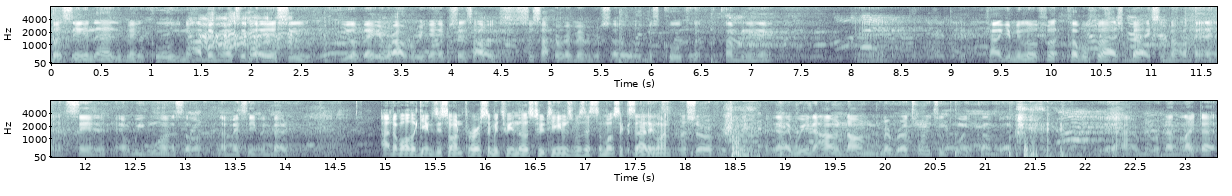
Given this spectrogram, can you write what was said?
but seeing that has been cool. You know, I've been going to the ASU U of A rivalry game since I was since I can remember. So it was cool coming in. And, kind of give me a little couple flashbacks, you know, and seeing and week one, so that makes it even better. Out of all the games you saw in person between those two teams, was this the most exciting yes, one? For sure, for sure. Yeah, we I I don't remember a 22 point comeback. I remember nothing like that.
